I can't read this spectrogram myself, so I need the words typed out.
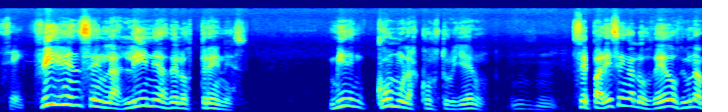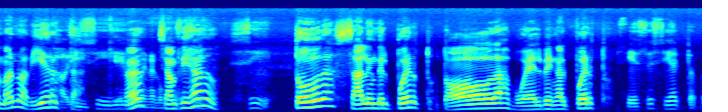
Sí. Fíjense en las líneas de los trenes. Miren cómo las construyeron. Se parecen a los dedos de una mano abierta. Ay, Sí. ¿Ah? ¿Se han fijado? Sí, Todas salen del puerto, todas vuelven al puerto. Sí, eso es cierto.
